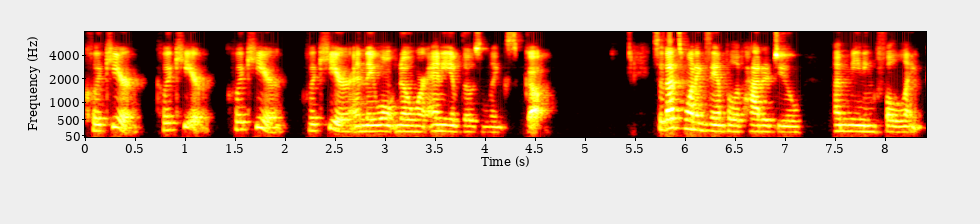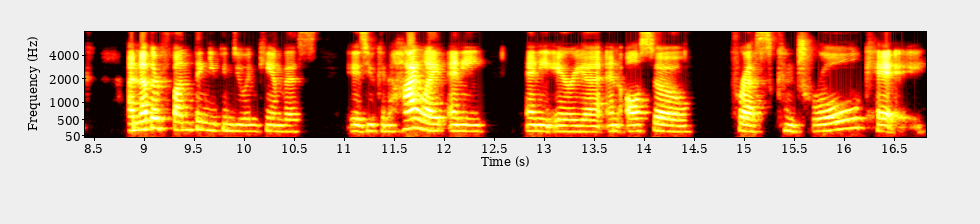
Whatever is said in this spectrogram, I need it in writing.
click here, click here, click here, click here, and they won't know where any of those links go. So that's one example of how to do a meaningful link. Another fun thing you can do in Canvas is you can highlight any, any area and also press Control K.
